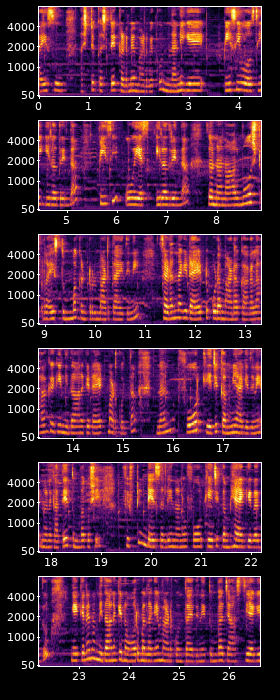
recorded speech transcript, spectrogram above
ರೈಸು ಅಷ್ಟಕ್ಕಷ್ಟೇ ಕಡಿಮೆ ಮಾಡಬೇಕು. ನನಗೆ ಪಿ ಸಿ ಓ ಸಿ ಇರೋದ್ರಿಂದ ಪಿ ಸಿ ಒ ಎಸ್ ಇರೋದ್ರಿಂದ. ಸೊ ನಾನು ಆಲ್ಮೋಸ್ಟ್ ರೈಸ್ ತುಂಬ ಕಂಟ್ರೋಲ್ ಮಾಡ್ತಾ ಇದ್ದೀನಿ. ಸಡನ್ನಾಗಿ ಡಯಟು ಕೂಡ ಮಾಡೋಕ್ಕಾಗಲ್ಲ. ಹಾಗಾಗಿ ನಿಧಾನಕ್ಕೆ ಡಯಟ್ ಮಾಡ್ಕೊತ ನಾನು ಫೋರ್ ಕೆ ಜಿ ಕಮ್ಮಿ ಆಗಿದ್ದೀನಿ. ನನಗೆ ಅದೇ ತುಂಬ ಖುಷಿ. ಫಿಫ್ಟೀನ್ ಡೇಸಲ್ಲಿ ನಾನು ಫೋರ್ ಕೆ ಜಿ ಕಮ್ಮಿ ಆಗಿರೋದು. ಏಕೆಂದರೆ ನಾನು ನಿಧಾನಕ್ಕೆ ನಾರ್ಮಲಾಗೇ ಮಾಡ್ಕೊತಾ ಇದ್ದೀನಿ. ತುಂಬ ಜಾಸ್ತಿಯಾಗಿ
